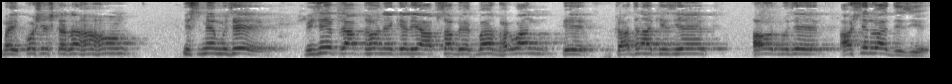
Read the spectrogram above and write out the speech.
मैं कोशिश कर रहा हूँ। इसमें मुझे विजय प्राप्त होने के लिए आप सब एक बार भगवान की प्रार्थना कीजिए और मुझे आशीर्वाद दीजिए।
